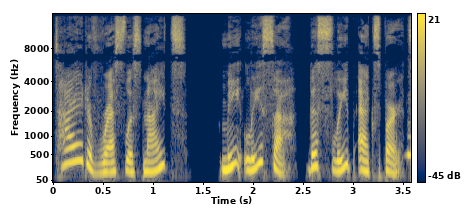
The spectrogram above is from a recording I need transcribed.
Tired of restless nights? Meet Leesa, the sleep experts.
